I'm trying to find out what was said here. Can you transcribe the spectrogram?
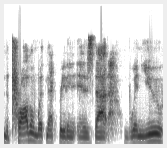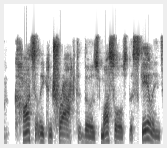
the problem with neck breathing is that when you constantly contract those muscles, the scalenes,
